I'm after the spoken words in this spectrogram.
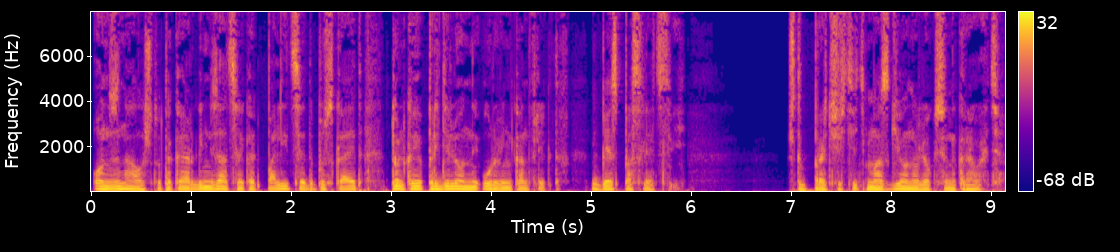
Он знал, что такая организация, как полиция, допускает только определенный уровень конфликтов, без последствий. Чтобы прочистить мозги, он улегся на кровать.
